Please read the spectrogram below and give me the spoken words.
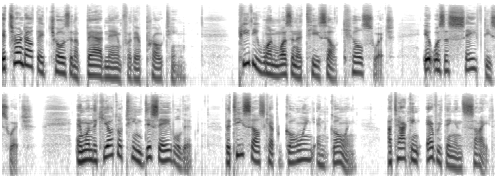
It turned out they'd chosen a bad name for their protein. PD1 wasn't a T cell kill switch, it was a safety switch. And when the Kyoto team disabled it, the T cells kept going and going, attacking everything in sight.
